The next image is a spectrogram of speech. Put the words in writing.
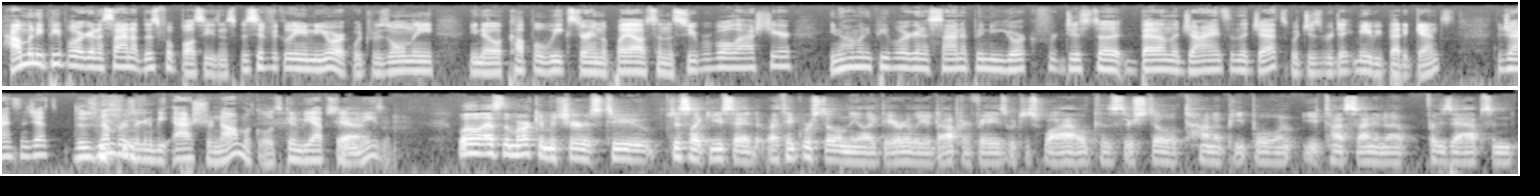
How many people are going to sign up this football season, specifically in New York, which was only you know a couple weeks during the playoffs and the Super Bowl last year? You know how many people are going to sign up in New York for just to bet on the Giants and the Jets, which is ridiculous. Maybe bet against the Giants and the Jets. Those numbers are going to be astronomical. It's going to be absolutely Yeah. amazing. Well, as the market matures too, just like you said, I think we're still in the like the early adopter phase, which is wild because there's still a ton of people signing up for these apps, and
